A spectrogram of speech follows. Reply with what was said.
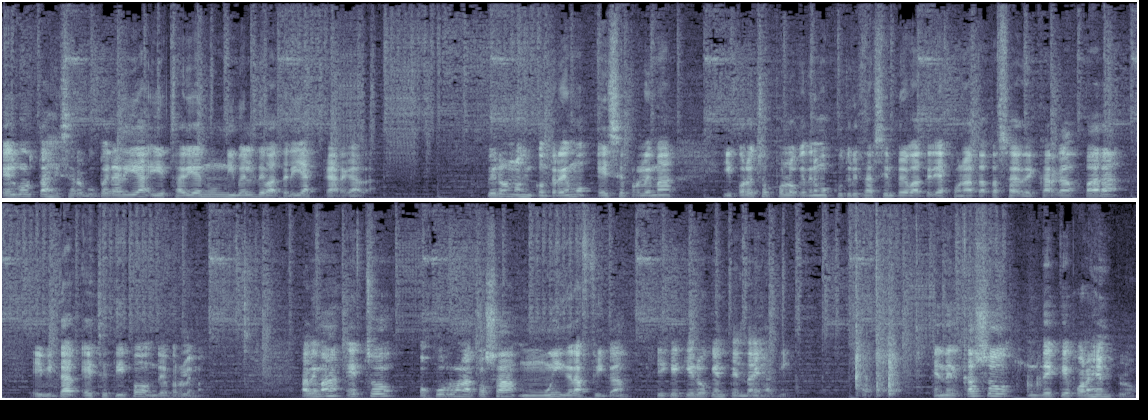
el voltaje se recuperaría y estaría en un nivel de batería cargada. Pero nos encontraremos ese problema y por esto es por lo que tenemos que utilizar siempre baterías con alta tasa de descarga para evitar este tipo de problemas. Además, esto ocurre una cosa muy gráfica y que quiero que entendáis aquí. En el caso de que, por ejemplo,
